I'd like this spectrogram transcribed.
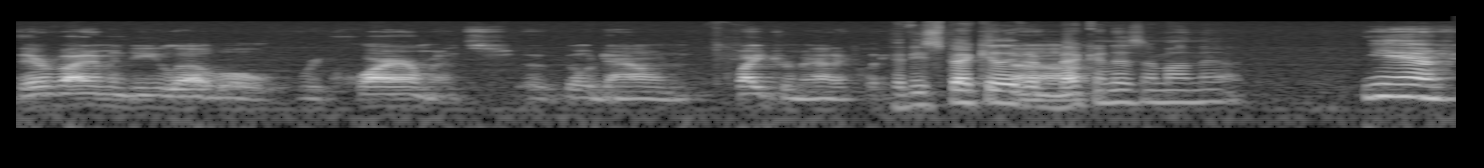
their vitamin D level requirements go down quite dramatically. Have you speculated uh, a mechanism on that? Yeah,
